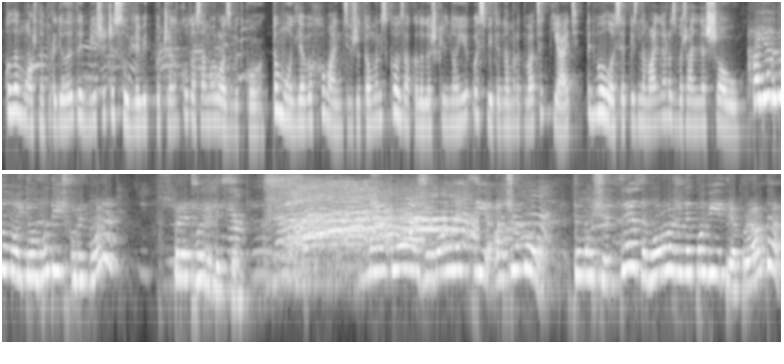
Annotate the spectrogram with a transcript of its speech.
коли можна приділити більше часу для відпочинку та саморозвитку. Тому для вихованців Житомирського закладу дошкільної освіти номер 25 відбулося пізнавально-розважальне шоу. А як думаєте, у водичку він може перетворитися? Не може, молодці. А чому? Тому що це заморожене повітря, правда?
